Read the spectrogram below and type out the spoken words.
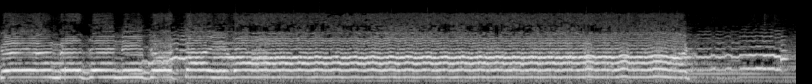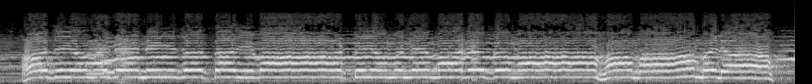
કે અમે જેની જોતા વાટ આજ અમે જેની જોતા વાટ અમને માર્ગમાં મળ્યા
